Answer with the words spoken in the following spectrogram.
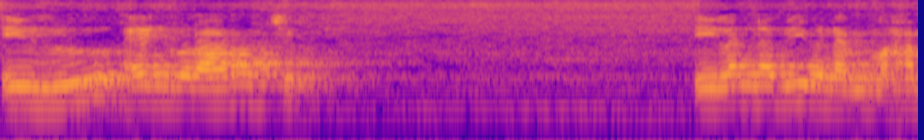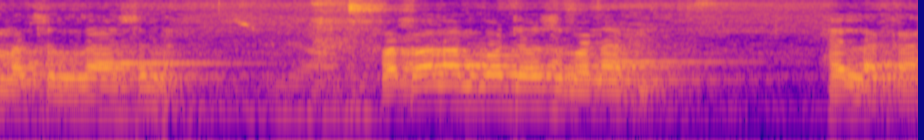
ihu ing kula rajul ilan nabi nabi Muhammad sallallahu alaihi wasallam faqala mengkodo sapa nabi halaka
